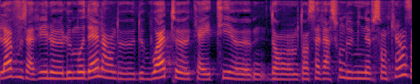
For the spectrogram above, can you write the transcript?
là vous avez le, modèle hein, de, de boîte euh, qui a été euh, dans, sa version de 1915,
